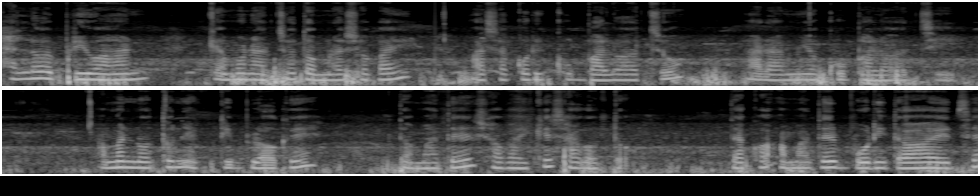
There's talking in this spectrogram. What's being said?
হ্যালো এভরিওয়ান, কেমন আছো তোমরা সবাই? আশা করি খুব ভালো আছো আর আমিও খুব ভালো আছি। আমার নতুন একটি ব্লগে তোমাদের সবাইকে স্বাগত। দেখো, আমাদের বড়ি দেওয়া হয়েছে।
